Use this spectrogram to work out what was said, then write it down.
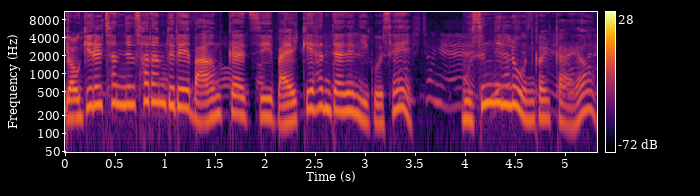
여기를 찾는 사람들의 마음까지 맑게 한다는 이곳에 무슨 일로 온 걸까요?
